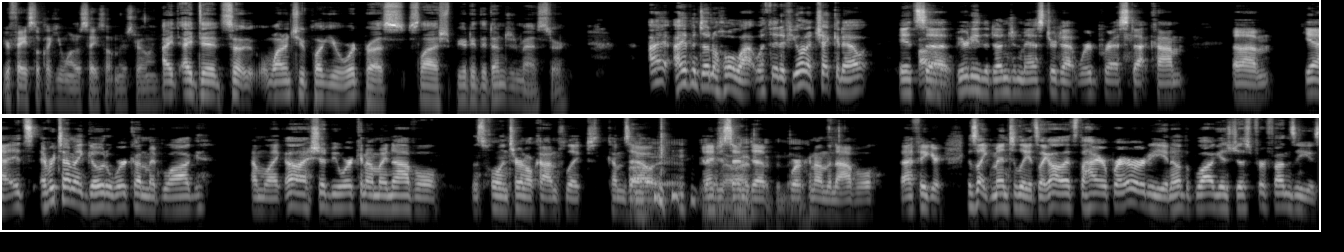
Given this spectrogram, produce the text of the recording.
Your face looked like you wanted to say something there, Sterling. I, I did. So why don't you plug your WordPress slash Beardy the Dungeon Master? I, I haven't done a whole lot with it. If you want to check it out, it's uh, Oh. beardythedungeonmaster.wordpress.com. Um, yeah, it's every time I go to work on my blog, I'm like, oh, I should be working on my novel. This whole internal conflict comes out, Oh, yeah. and I just No, end I've- up I've working on the novel. I figure it's like mentally, it's like, oh, that's the higher priority. You know, the blog is just for funsies.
